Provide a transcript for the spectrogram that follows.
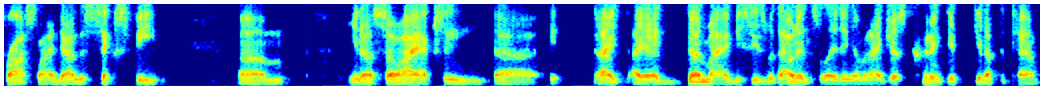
frost line down to six feet. Um, you know, so I actually uh, I I had done my IBCs without insulating them, and I just couldn't get get up to temp,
